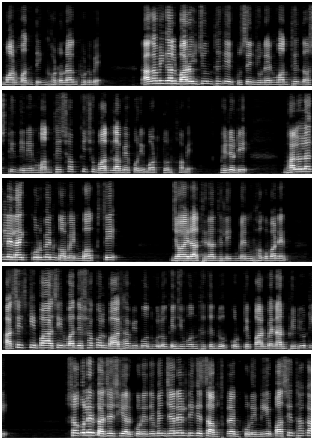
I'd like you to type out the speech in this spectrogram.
মর্মান্তিক ঘটনা ঘটবে। আগামীকাল বারোই জুন থেকে একুশে জুনের মধ্যে দশটি, দিনের মধ্যে সব কিছু বদলাবে, পরিবর্তন হবে। ভিডিওটি ভালো লাগলে লাইক করবেন, কমেন্ট বক্সে জয় রাধে রাধে লিখবেন ভগবানের। আশিস কৃপা আশীর্বাদে সকল বাধা বিপদগুলোকে জীবন থেকে দূর করতে পারবেন আর ভিডিওটি সকলের কাছে শেয়ার করে দেবেন। চ্যানেলটিকে সাবস্ক্রাইব করে নিয়ে পাশে থাকা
